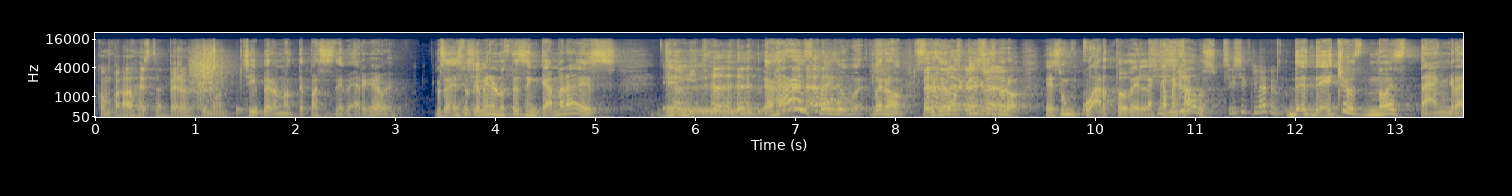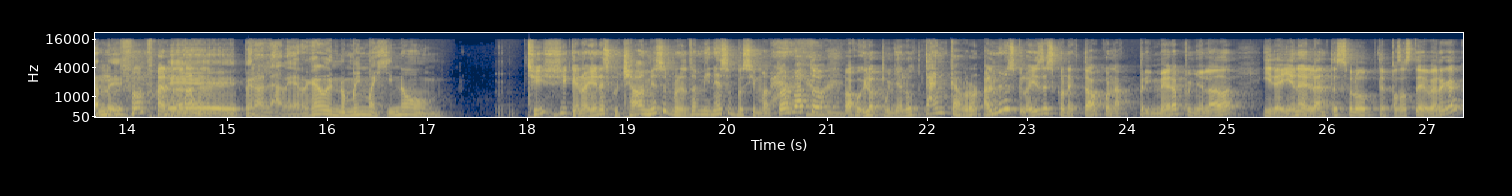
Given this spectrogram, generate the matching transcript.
Comparado a esta, pero Simón. Sí, pero no te pases de verga, güey. O sea, esto que miren ustedes en cámara es. La mitad. Ajá, es- bueno, Pero es de claro, dos pisos, claro. pero es un cuarto de la Sí, Kame sí. House. Sí, sí, claro. De, de hecho, no es tan grande. No, para nada, Eh, pero a la verga, güey, no me imagino. Sí, sí, sí, que no hayan escuchado. A mí me sorprendió también eso. Pues si mató al vato y lo apuñaló tan cabrón. Al menos que lo hayas desconectado con la primera puñalada y de ahí en adelante solo te pasaste de verga.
